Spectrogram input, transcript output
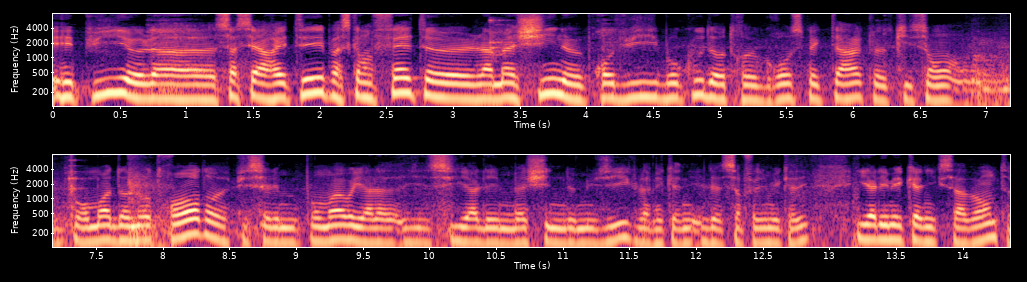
Et puis là, ça s'est arrêté parce qu'en fait, la machine produit beaucoup d'autres gros spectacles qui sont pour moi d'un autre ordre. Puis pour moi, il y, a y a les machines de musique, la, mécanique, la symphonie mécanique, il y a les mécaniques savantes.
